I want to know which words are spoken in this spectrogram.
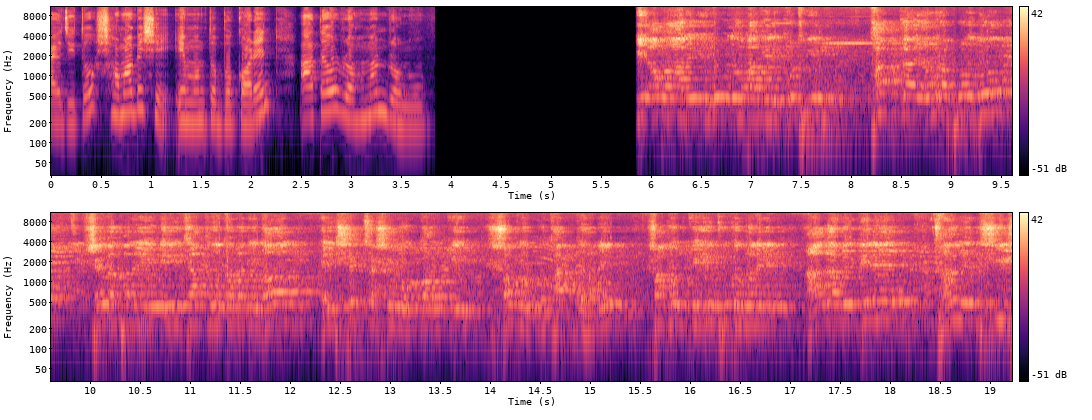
আয়োজিত সমাবেশে এ মন্তব্য করেন আতাউর রহমান রনু। কি আমার এই মৌলবাদীর কঠিন ধাক্কায় আমরা পড়ব? সে ব্যাপারে এই জাতীয়তাবাদী দল, এই স্বেচ্ছাসেবক দলকে সতর্ক থাকতে হবে। সকলকে এইটুকু বলে, আগামী দিনে ধানের শীষ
